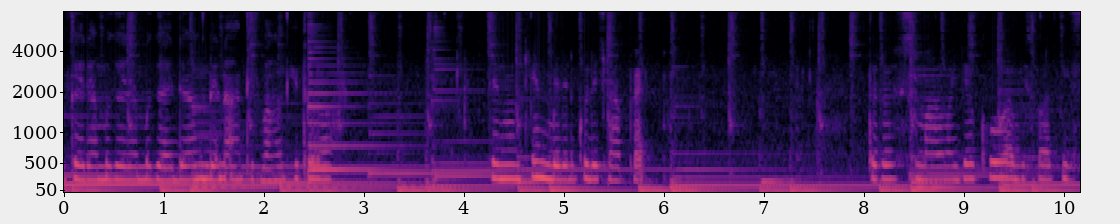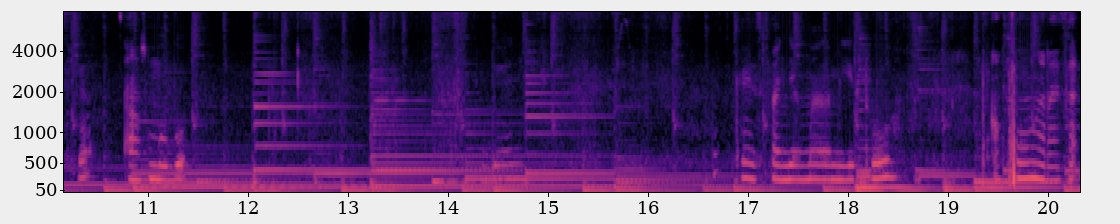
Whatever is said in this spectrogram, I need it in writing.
begadang begadang begadang dan aktif banget gitu loh. Dan mungkin badanku udah capek. Terus semalam aja aku habis sholat isya langsung bobo. Dan kayak sepanjang malam gitu aku ngerasa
